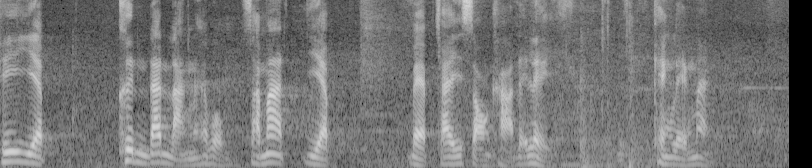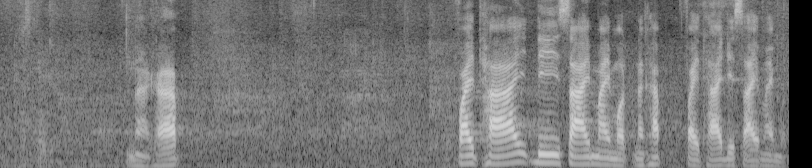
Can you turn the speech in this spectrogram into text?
ที่เหยียบขึ้นด้านหลังนะครับผม สามารถเหยียบแบบใช้สองขาได้เลย แข็งแรงมากนะครับ ฟท้ายดีไซน์ใหม่หมดนะครับ ไฟท้ายดีไซน์ใหม่หมด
